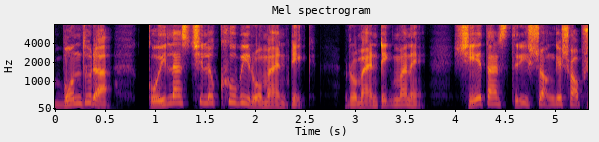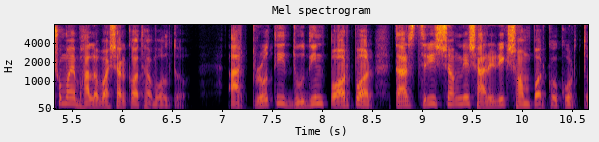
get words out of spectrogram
বন্ধুরা, কৈলাস ছিল খুবই রোম্যান্টিক। রোম্যান্টিক মানে সে তার স্ত্রীর সঙ্গে সবসময় ভালোবাসার কথা বলতো আর প্রতি দুদিন পর পর তার স্ত্রীর সঙ্গে শারীরিক সম্পর্ক করত।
